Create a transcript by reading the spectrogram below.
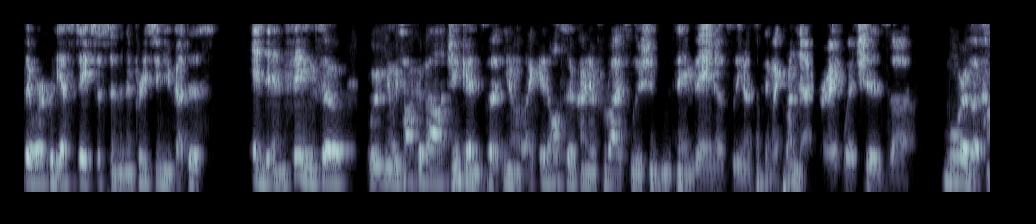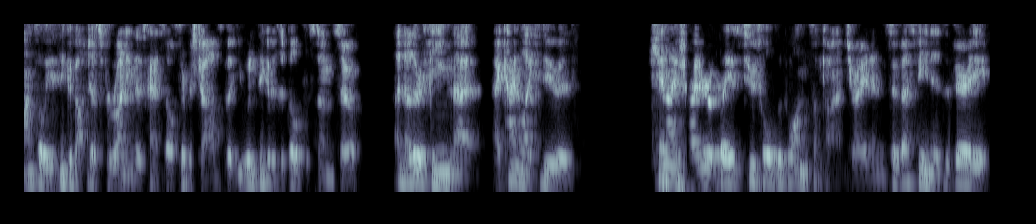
they work with the SSH system. And then pretty soon you've got this end to end thing. So we you know we talk about Jenkins, but you know like it also kind of provides solutions in the same vein of you know something like Rundeck, right, which is uh, more of a console you think about just for running those kind of self-service jobs, but you wouldn't think of it as a build system. So another theme that I kind of like to do is can I try to replace two tools with one sometimes, right? And so Vespene is a very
